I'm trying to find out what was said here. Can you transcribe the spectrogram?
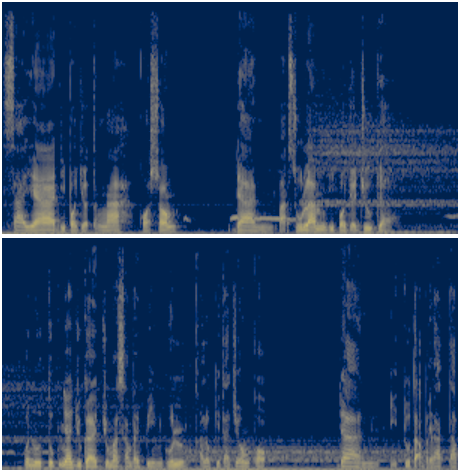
Saya di pojok tengah kosong dan Pak Sulam di pojok juga. Penutupnya juga cuma sampai pinggul kalau kita jongkok. Dan itu tak beratap.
